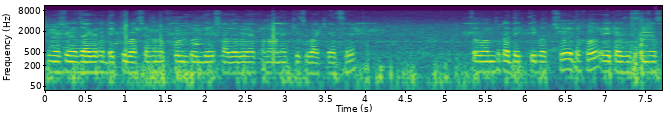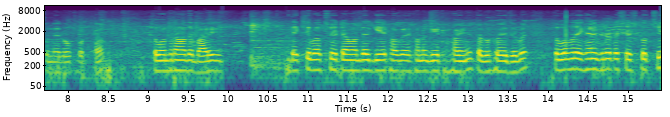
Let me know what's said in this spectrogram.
সিংহাসনের জায়গাটা দেখতে পাচ্ছ, এখনও ফুল টুল দিয়ে সাজাবে, এখনও অনেক কিছু বাকি আছে। তো বন্ধুরা দেখতেই পাচ্ছ, এই দেখো, এটা হচ্ছে সিংহাসনের ওপরটা তো বন্ধুরা, আমাদের বাড়ির দেখতে পাচ্ছ, এটা আমাদের গেট হবে এখনও গেট হয়নি, তবে হয়ে যাবে। তো বন্ধুরা, এখানে ভিডিওটা শেষ করছি।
